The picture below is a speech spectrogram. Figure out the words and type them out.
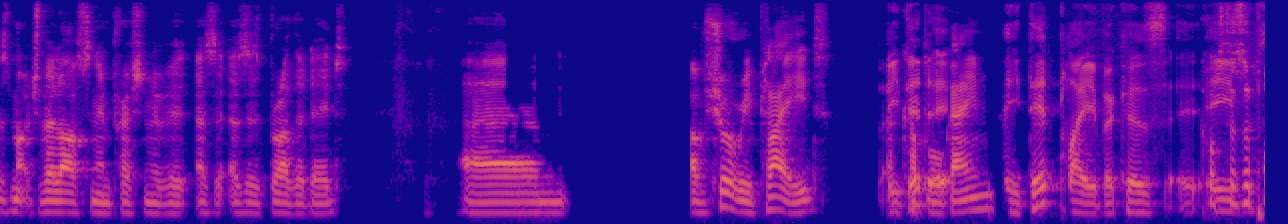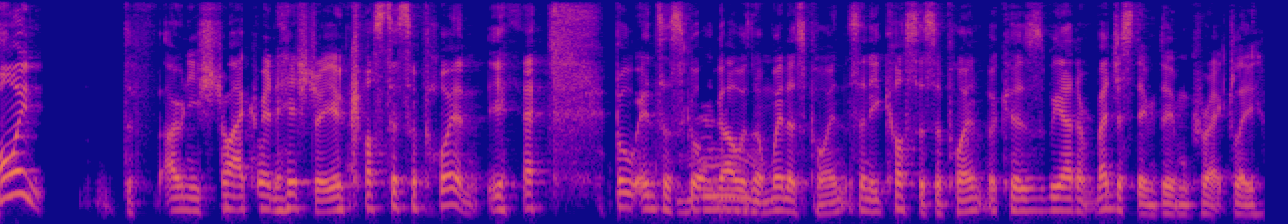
as much of a lasting impression of it as as his brother did. Um, I'm sure he played a He couple did of games. He did play because it Cost he's us a point. the only striker in history who cost us a point. Yeah, brought in to score goals and winners points, and he cost us a point because we hadn't registered him correctly.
